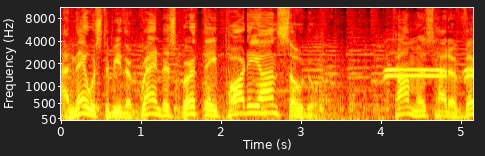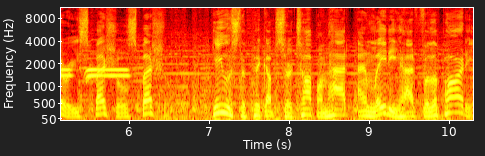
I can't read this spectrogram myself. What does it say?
and there was to be the grandest birthday party on Sodor. Thomas had a very special special. He was to pick up Sir Topham Hatt and Lady Hatt for the party.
